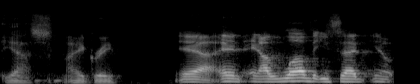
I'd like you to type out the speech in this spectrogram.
Yes, I agree. Yeah, and and I love that you said, you know,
